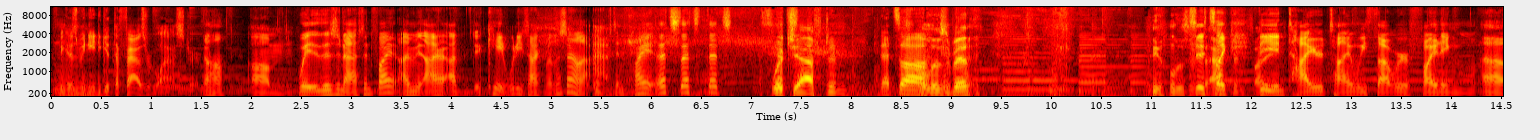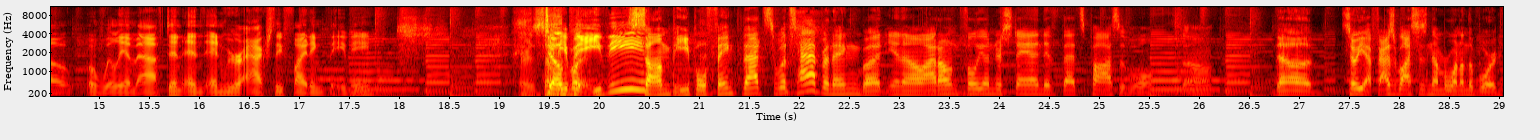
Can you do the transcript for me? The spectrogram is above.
because we Mhm. need to get the Phaser Blaster. Uh huh. Um, Wait, there's an Afton fight? I mean, I, I, Kate, what are you talking about? There's not an Afton fight. That's that's that's. Which Afton? That's uh Elizabeth. the Elizabeth It's like fight. the entire time we thought we were fighting uh, a William Afton, and and we were actually fighting Baby. There's Da people, baby? Some people think that's what's happening, but you know, I don't fully understand if that's possible. So, the so yeah, Phaser Blast is number one on the board.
